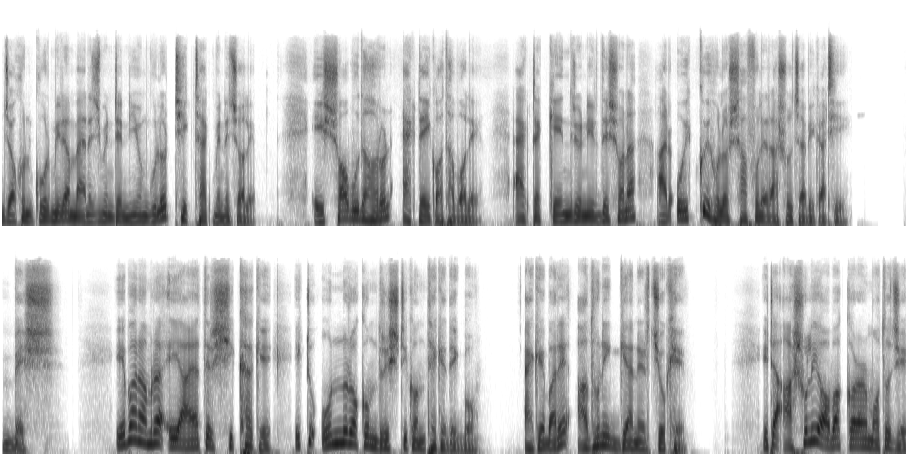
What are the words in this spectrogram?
যখন কর্মীরা ম্যানেজমেন্টের নিয়মগুলো ঠিকঠাক মেনে চলে। এই সব উদাহরণ একটাই কথা বলে, একটা কেন্দ্রীয় নির্দেশনা আর ঐক্যই হল সাফল্যের আসল চাবিকাঠি। বেশ, এবার আমরা এই আয়াতের শিক্ষাকে একটু অন্যরকম দৃষ্টিকোণ থেকে দেখব, একেবারে আধুনিক জ্ঞানের চোখে। এটা আসলেই অবাক করার মতো যে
